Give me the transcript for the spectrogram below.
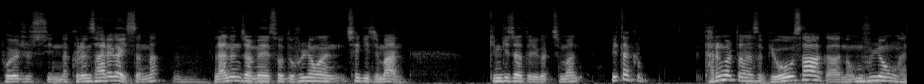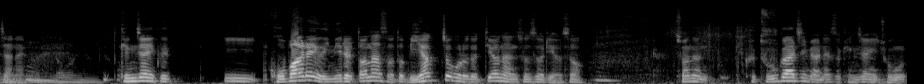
보여줄 수 있나 그런 사례가 있었나? 음. 라는 점에서도 훌륭한 책이지만 김 기자도 읽었지만 일단 그 다른 걸 떠나서 묘사가 너무 훌륭하잖아요. 음. 너무 훌륭해. 굉장히 그 이 고발의 의미를 떠나서도 미학적으로도 뛰어난 소설이어서 음. 저는 그 두 가지 면에서 굉장히 좋은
